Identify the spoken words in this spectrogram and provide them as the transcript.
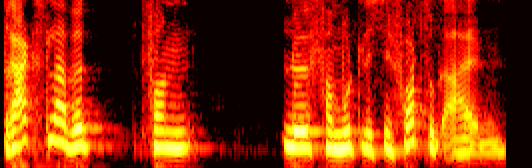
Draxler wird von Löw vermutlich den Vorzug erhalten.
